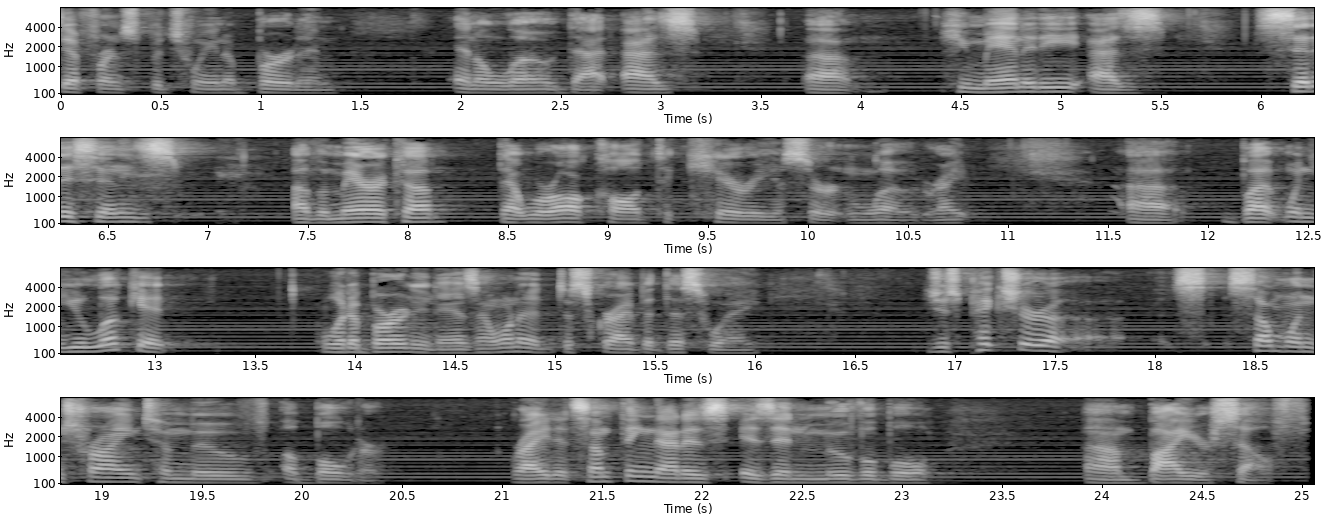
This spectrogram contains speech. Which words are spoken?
difference between a burden and a load that as um, humanity, as citizens of America, that we're all called to carry a certain load, right? Uh, but when you look at what a burden is, I want to describe it this way. Just picture uh, someone trying to move a boulder, right? It's something that is, is immovable um, by yourself.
